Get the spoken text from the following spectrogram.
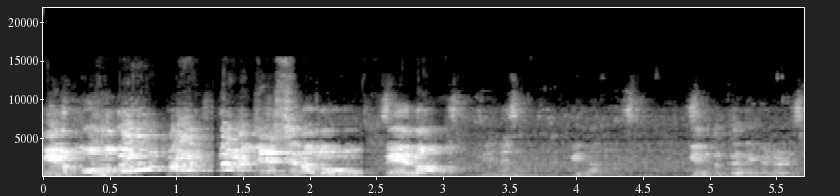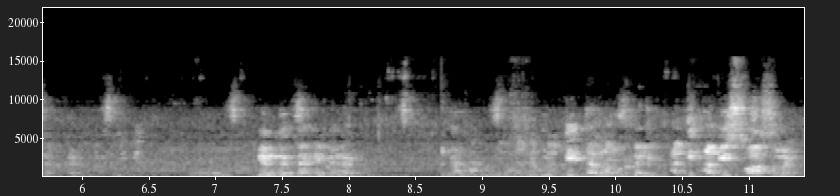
మీరు బహుగా ప్రార్థన చేసినను నేను వినను. ఎందుకని వినడు చెప్పండి? ఎందుకని వినడు? బుద్ధితనం కలిగి అది అవిశ్వాసం అంటే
